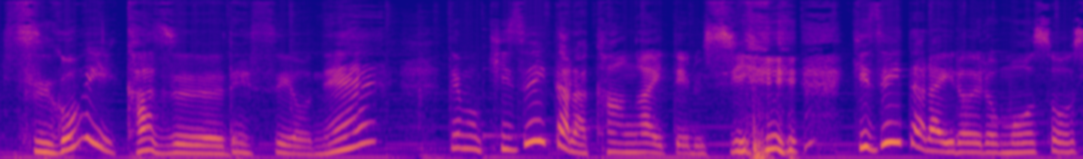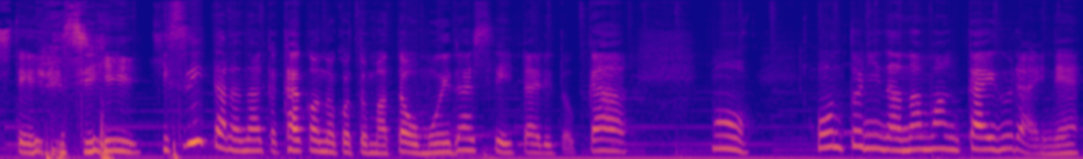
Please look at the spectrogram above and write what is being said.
すごい数ですよね。でも気づいたら考えてるし 気づいたらいろいろ妄想しているし 気づいたらなんか過去のことまた思い出していたりとかもう本当に7万回ぐらいね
